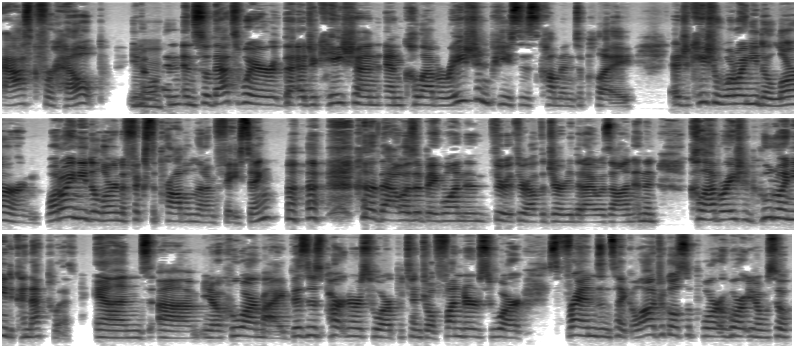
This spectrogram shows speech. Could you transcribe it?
Ask for help you know mm. and, and so that's where the education and collaboration pieces come into play. Education what do i need to learn? What do i need to learn to fix the problem that i'm facing? That was a big one and through, throughout the journey that i was on. And then collaboration who do i need to connect with? And um, you know who are my business partners? Who are potential funders? Who are friends and psychological support? Who are you know so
